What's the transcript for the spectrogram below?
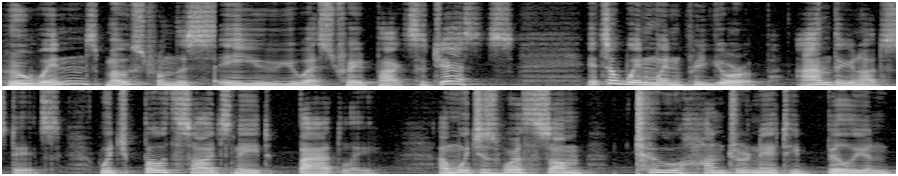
who wins most from this EU US trade pact suggests it's a win win for Europe and the United States, which both sides need badly, and which is worth some $280 billion.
